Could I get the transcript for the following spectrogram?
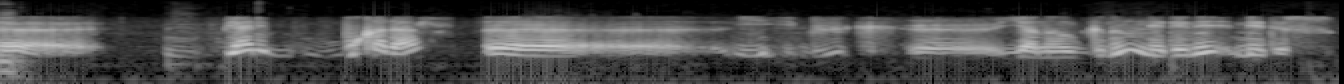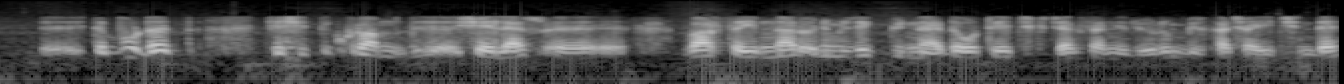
E, kadar e, büyük e, yanılgının nedeni nedir? E, işte burada çeşitli kuram e, şeyler, e, varsayımlar önümüzdeki günlerde ortaya çıkacak zannediyorum birkaç ay içinde.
